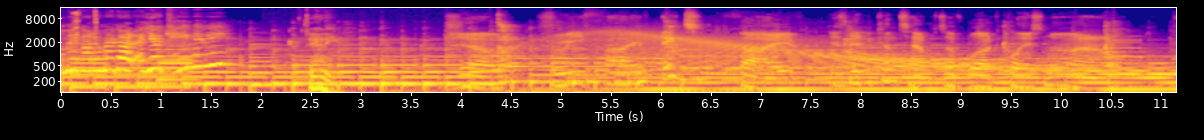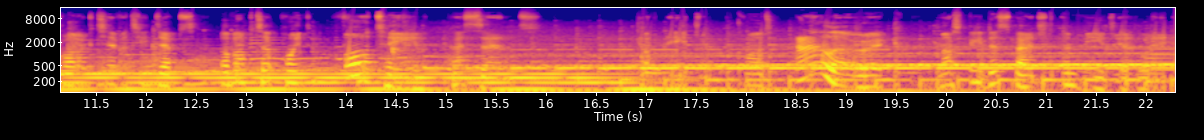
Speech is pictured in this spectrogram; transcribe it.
Oh my god, oh my god, are you okay, baby? Danny. Joe 3585 is in contempt of workplace morale. Productivity dips of up to 0.14%. Quote, Alaric must be dispatched immediately.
